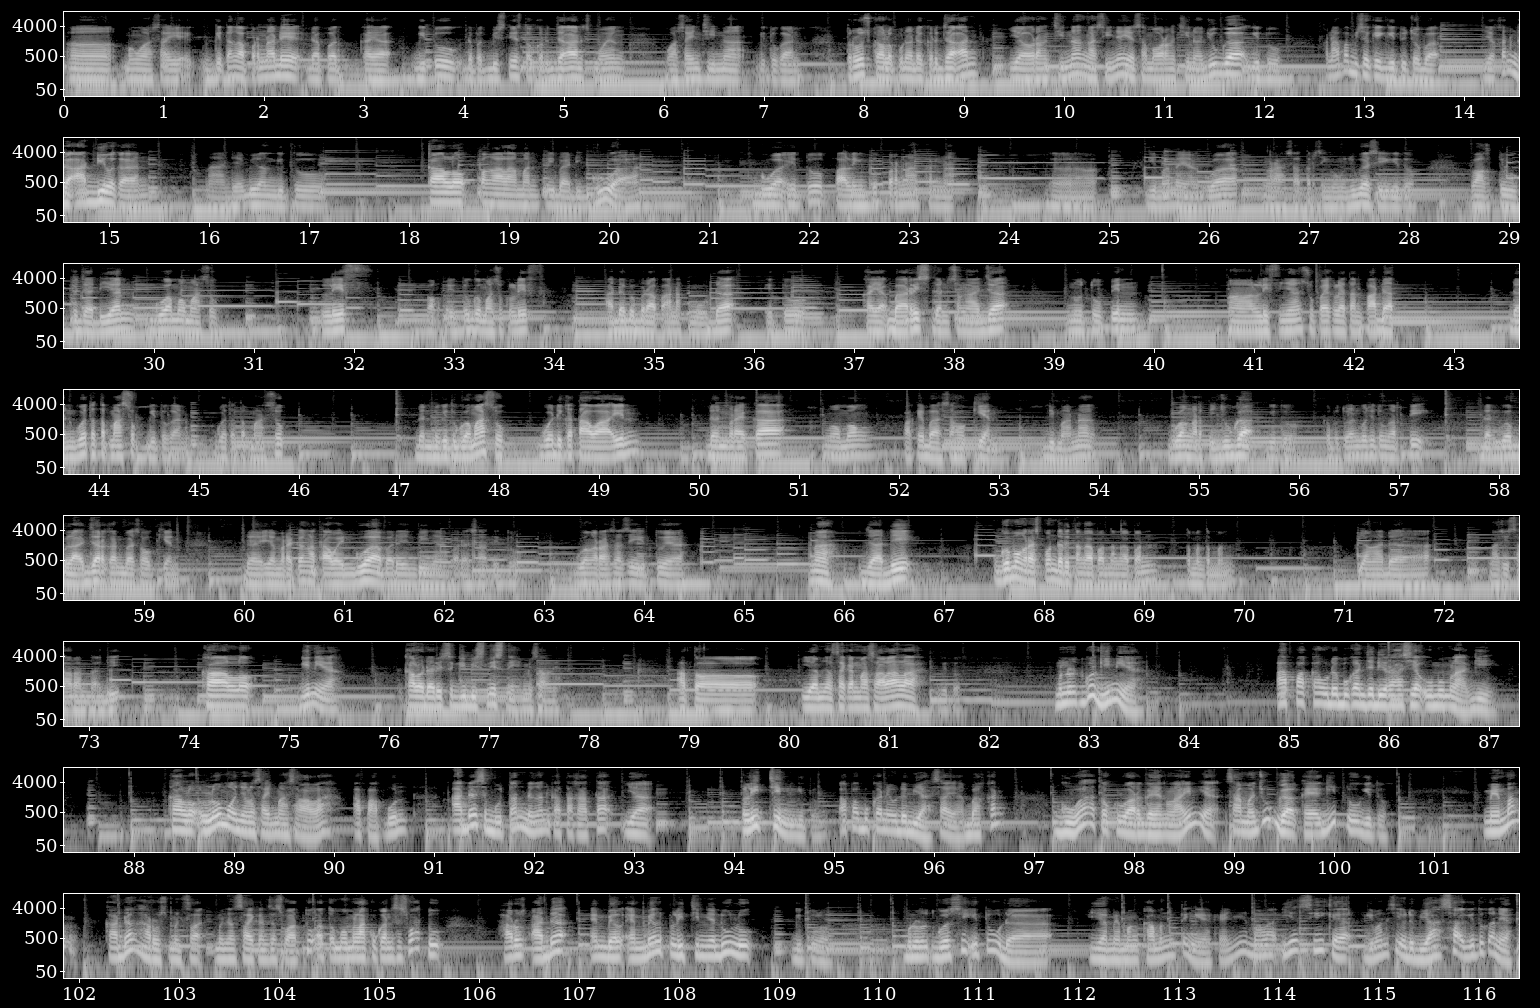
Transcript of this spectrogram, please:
uh, menguasai kita nggak pernah deh dapat kayak gitu dapat bisnis atau kerjaan semua yang menguasain Cina gitu kan. Terus kalaupun ada kerjaan ya orang Cina ngasihnya ya sama orang Cina juga gitu. Kenapa bisa kayak gitu coba? Ya kan nggak adil kan? Nah dia bilang gitu. Kalau pengalaman pribadi gua gua itu paling tuh pernah kena uh, gimana ya? Gua ngerasa tersinggung juga sih gitu. Waktu kejadian gua mau masuk lift. Waktu itu gue masuk lift ada beberapa anak muda itu kayak baris dan sengaja nutupin uh, liftnya supaya kelihatan padat. Dan gue tetap masuk gitu kan. Gue tetap masuk. Dan begitu gue masuk gue diketawain dan mereka ngomong pakai bahasa Hokkien di mana gue ngerti juga gitu kebetulan gue situ ngerti dan gue belajar kan bahasa Hokkien. Dan ya mereka ngetawain gue pada intinya pada saat itu. Gue ngerasa sih itu ya. Nah jadi gue mau ngerespon dari tanggapan-tanggapan teman-teman yang ada ngasih saran tadi. Kalau gini ya kalau dari segi bisnis nih misalnya atau ya menyelesaikan masalah lah gitu. Menurut gue gini ya apakah udah bukan jadi rahasia umum lagi? Kalau lo mau nyelesain masalah apa pun ada sebutan dengan kata-kata ya pelicin gitu. Apa bukannya udah biasa ya? Bahkan gua atau keluarga yang lain ya sama juga kayak gitu gitu. Memang kadang harus menyelesaikan sesuatu atau mau melakukan sesuatu harus ada embel-embel pelicinnya dulu gitu loh. Menurut gue sih itu udah ya memang common thing ya kayaknya malah iya sih kayak gimana sih udah biasa gitu kan ya.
